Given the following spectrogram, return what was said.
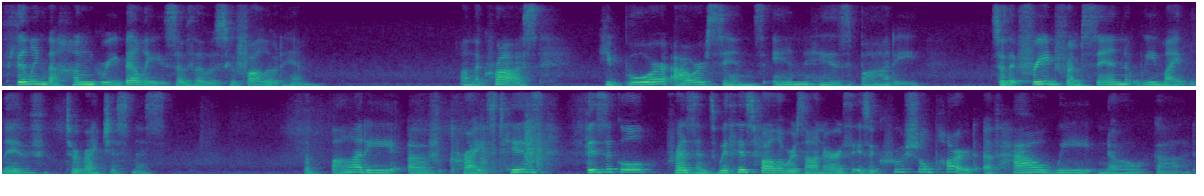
filling the hungry bellies of those who followed him. On the cross, he bore our sins in his body, so that freed from sin, we might live to righteousness. The body of Christ, his physical presence with his followers on earth, is a crucial part of how we know God.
